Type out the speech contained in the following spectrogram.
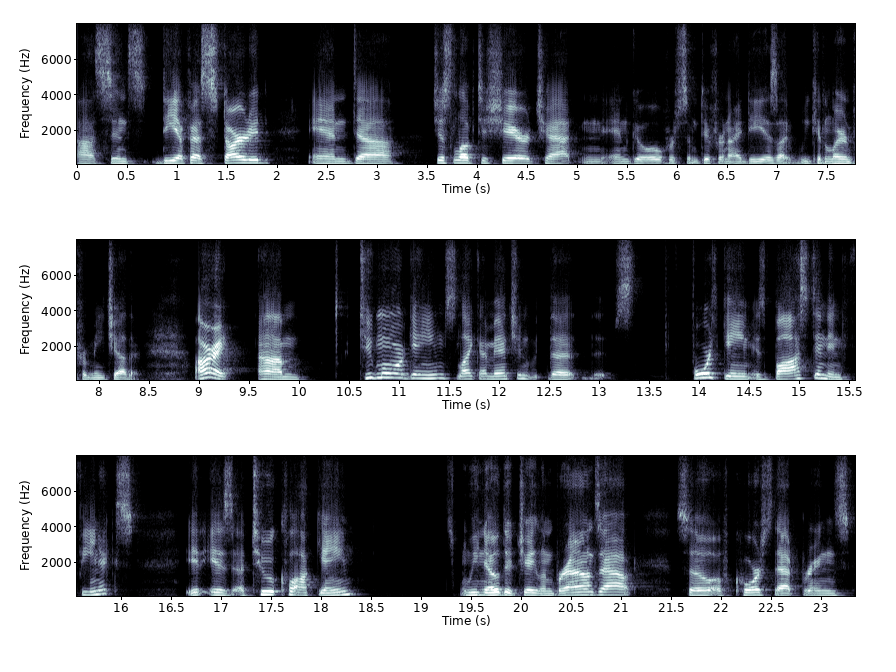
uh, since DFS started, and uh, just love to share, chat, and, and go over some different ideas we can learn from each other. All right. Um, two more games, like I mentioned. The, the fourth game is Boston and Phoenix. It is a two o'clock game. We know that Jaylen Brown's out. So, of course, that brings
